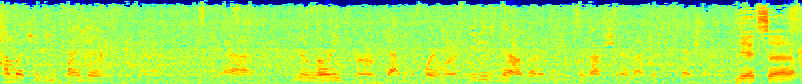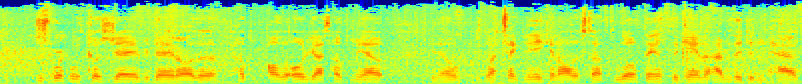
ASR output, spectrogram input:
How much have you kind of um, your learning curve gotten to the point where it is now going to be production and not just potential? Yeah, it's uh, just working with Coach Jay every day and all the help, all the old guys helping me out. You know, with my technique and all the stuff, the little things of the game that I really didn't have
